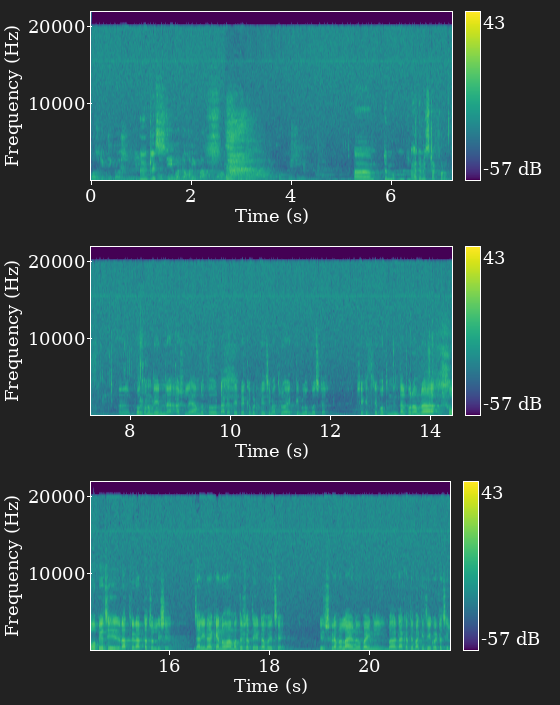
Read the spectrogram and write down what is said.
পজিটিভ থেকে আসি। হুম. মানে যে কয়েকটা হলেই পান খুব বেশি তুমি ভাই তুমি স্টার্ট করো। প্রথম দিন আসলে আমরা তো ঢাকাতে প্রেক্ষাপট পেয়েছি মাত্র একটি ব্লকবাস্টার সেক্ষেত্রে প্রথম দিন তারপরও আমরা শো পেয়েছি রাত্রের আটটা চল্লিশে। জানি না কেন আমাদের সাথে এটা হয়েছে। বিশেষ করে আমরা লায়নেও পাইনি বা ডাকাতে বাকি যে কয়টা ছিল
